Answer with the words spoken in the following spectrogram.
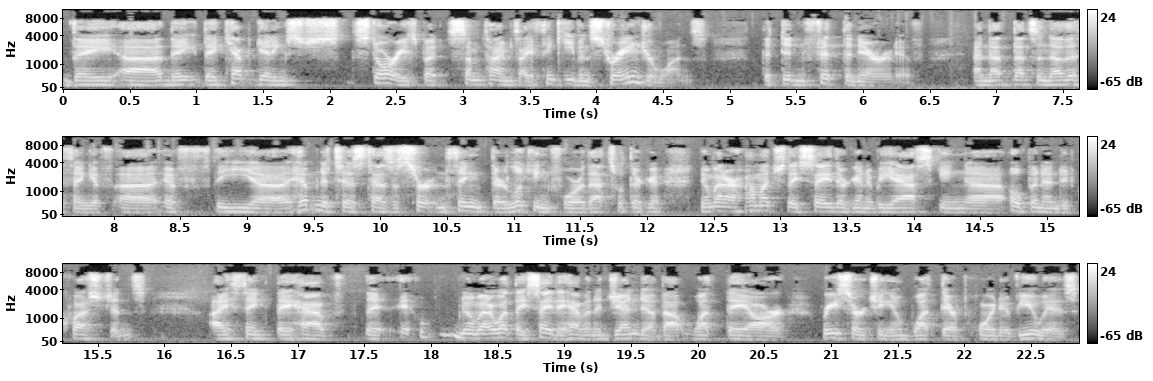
they uh, they they kept getting s- stories, but sometimes I think even stranger ones that didn't fit the narrative and that that's another thing. If uh, if the uh, hypnotist has a certain thing they're looking for, that's what they're going. No matter how much they say they're going to be asking uh, open-ended questions, I think they have. No matter what they say, they have an agenda about what they are researching and what their point of view is.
